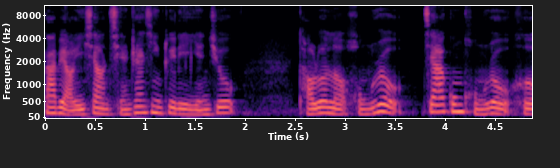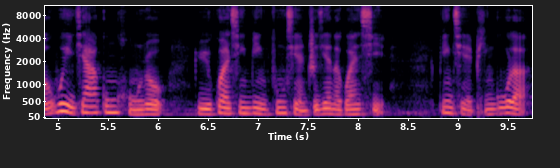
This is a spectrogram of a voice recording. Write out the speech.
发表了一项前瞻性队列研究，讨论了红肉、加工红肉和未加工红肉与冠心病风险之间的关系，并且评估了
